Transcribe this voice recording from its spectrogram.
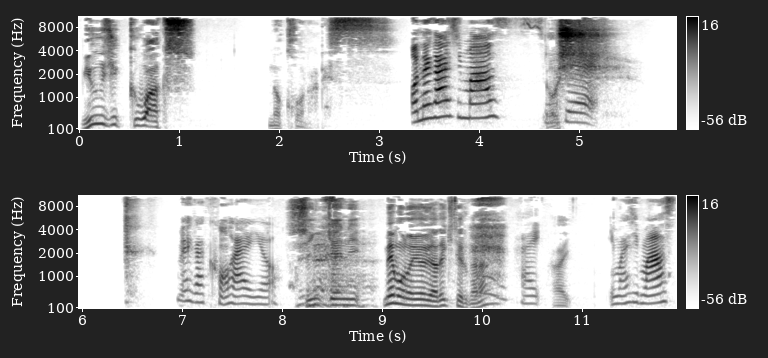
ミュージックワークスのコーナーです。お願いします。よし。目が怖いよ。真剣に、メモの用意はできてるかな？はい。はい。今します。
